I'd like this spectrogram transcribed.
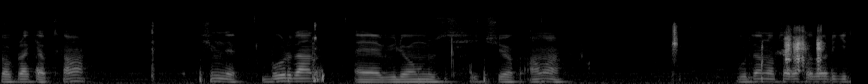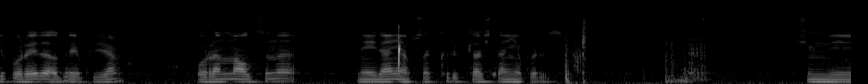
toprak yaptık ama şimdi buradan e, bloğumuz hiç yok ama buradan o tarafa doğru gidip oraya da ada yapacağım. Oranın altını neyden yapsak? Kırık taştan yaparız. Şimdi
